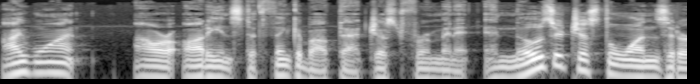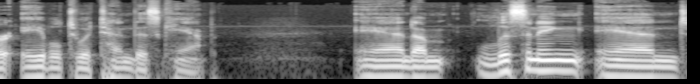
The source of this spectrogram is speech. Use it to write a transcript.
I want our audience to think about that just for a minute. And those are just the ones that are able to attend this camp. and I'm listening and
